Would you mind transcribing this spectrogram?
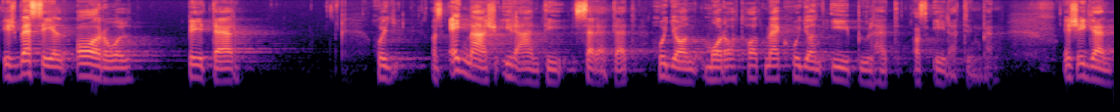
És beszél arról Péter, hogy az egymás iránti szeretet hogyan maradhat meg, hogyan épülhet az életünkben. És igen,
